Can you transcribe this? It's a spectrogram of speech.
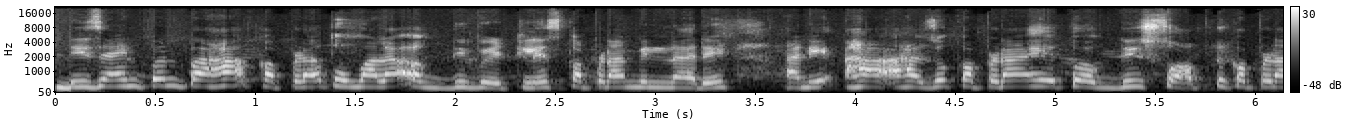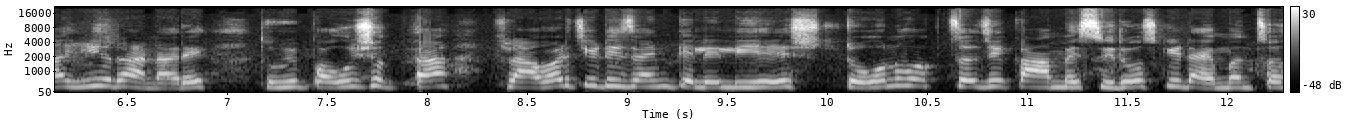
डिझाईन पण पहा कपडा तुम्हाला अगदी वेटलेस कपडा मिळणार आहे. आणि हा हा जो कपडा आहे तो अगदी सॉफ्ट कपडाही राहणार आहे. तुम्ही पाहू शकता फ्लावरची डिझाईन केलेली आहे. स्टोन वर्कचं जे काम आहे सिरोस्की डायमंडचं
